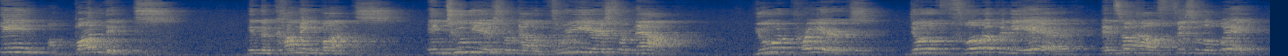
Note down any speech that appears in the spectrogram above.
in abundance in the coming months, in two years from now, in three years from now. Your prayers don't float up in the air and somehow fizzle away.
